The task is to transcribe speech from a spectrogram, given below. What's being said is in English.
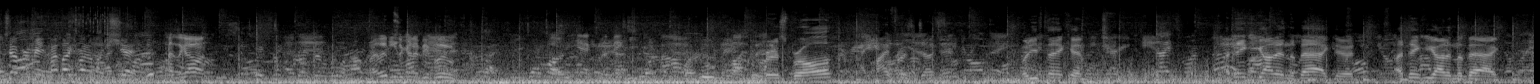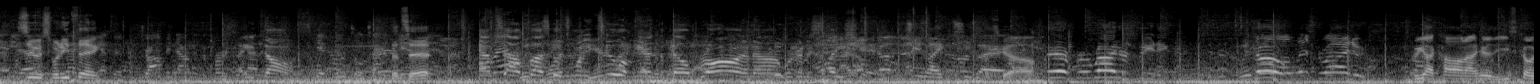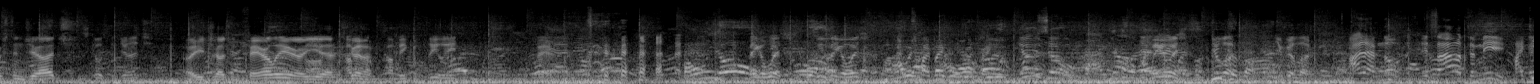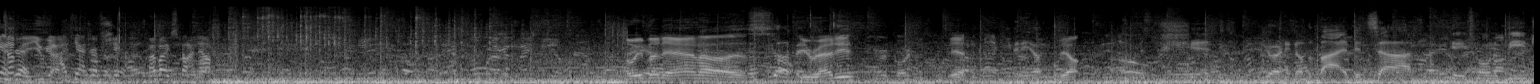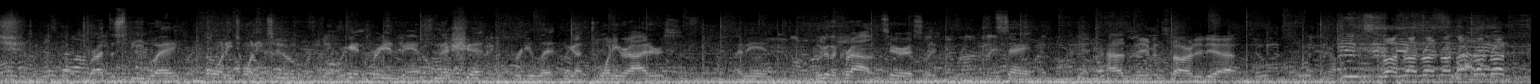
Except for me, my bike's running like shit. How's it going? My lips are gonna be blue. First brawl. My first judging. What are you thinking? I think you got it in the bag, dude. I think you got it in the bag. Zeus, what do you think? I don't. That's it. I'm South Fusco 22. I'm here at the Bell Brawl, and uh, we're gonna slay shit. She's like, she's like. Let's go. Let's go. List riders. We got Colin out here, the Eastcoastin judge. East Coast to judge. Are you judging fairly or are you I'll, gonna? be, I'll be completely fair. make a wish. Please make a wish. I wish my bike would run for you. Make a wish. You good luck. You good luck. I have no. It's not up to me. I can't up drift. to you guys. I can't drift shit. My bike's fine now. Louis Bananas. You ready? You recording? Yeah. Video? Yep. Oh shit. You already know the vibe. It's uh, Daytona Beach. We're at the Speedway 2022. We're getting pretty advanced in this shit. Pretty lit. We got 20 riders. I mean, look at the crowd. Seriously. Insane. It hasn't even started yet. Run, run, run, run, run, run, run.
